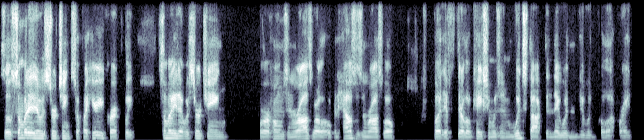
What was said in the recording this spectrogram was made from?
So somebody that was searching, so if I hear you correctly, somebody that was searching for homes in Roswell, open houses in Roswell, but if their location was in Woodstock, then they wouldn't, it wouldn't pull up, right?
